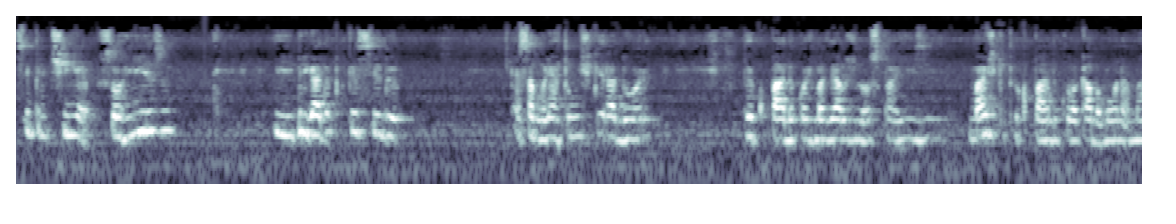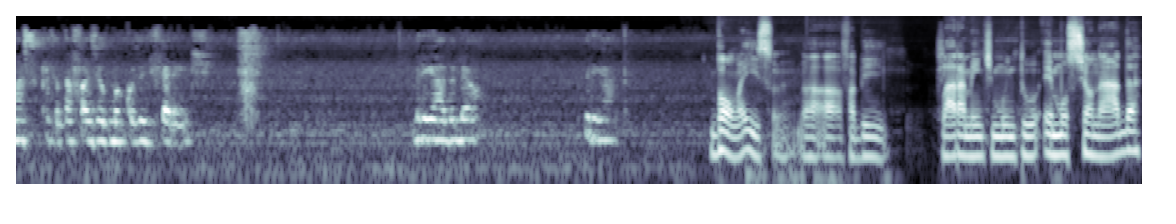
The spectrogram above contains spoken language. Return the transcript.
Sempre tinha um sorriso. E obrigada por ter sido essa mulher tão inspiradora, preocupada com as mazelas do nosso país. Mais do que preocupado, colocava a mão na massa para tentar fazer alguma coisa diferente. Obrigada, Léo. Obrigada. Bom, é isso. A, a Fabi claramente muito emocionada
